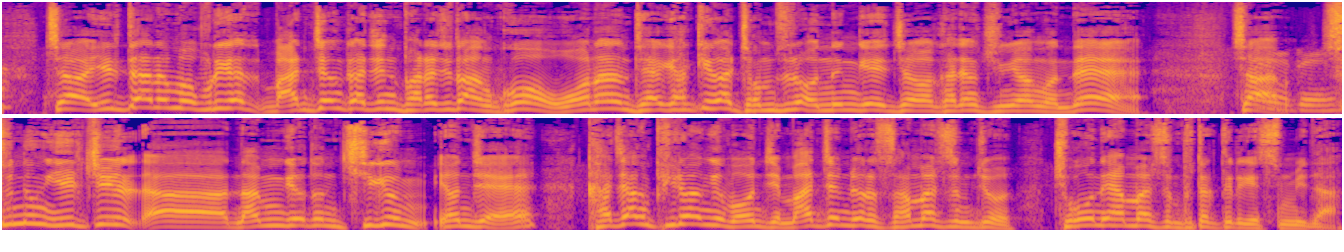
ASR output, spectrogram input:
자, 일단은 뭐 우리가 만점까지는 바라지도 않고, 원하는 대학에 합격할 점수를 얻는 게 저 가장 중요한 건데, 자, 네네. 수능 일주일, 아, 남겨둔 지금 현재 가장 필요한 게 뭔지 만점자로서 한 말씀 좀, 조언의 한 말씀 부탁드리겠습니다.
